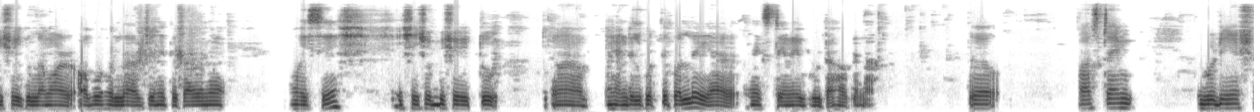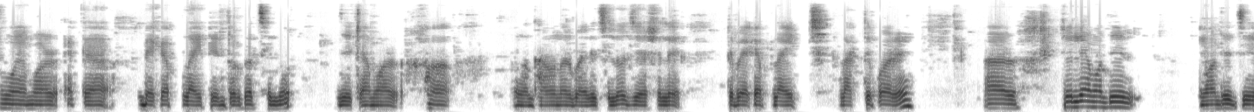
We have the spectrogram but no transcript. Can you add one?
বিষয়গুলো আমার অবহেলা জনিত কারণে হয়েছে সেই সব বিষয় একটু হ্যান্ডেল করতে পারলে আর নেক্সট টাইম এই ভুলটা হবে না। তো ফার্স্ট টাইম ব্রুডিং এর সময় আমার একটা ব্যাকআপ লাইটের দরকার ছিল, যেটা আমার ধারণার বাইরে ছিল যে আসলে একটা ব্যাকআপ লাইট লাগতে পারে। আর চলে আমাদের আমাদের যে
